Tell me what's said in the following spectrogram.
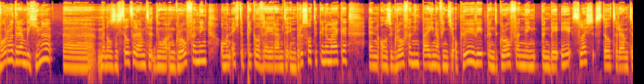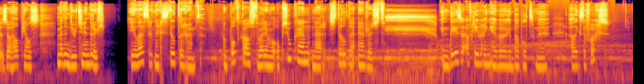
Voor we eraan beginnen, uh, met onze stilteruimte doen we een growfunding om een echte prikkelvrije ruimte in Brussel te kunnen maken. En onze growfunding pagina vind je op www.growfunding.be slash stilteruimte. Zo help je ons met een duwtje in de rug. Je luistert naar Stilteruimte. Een podcast waarin we op zoek gaan naar stilte en rust. In deze aflevering hebben we gebabbeld met Alex de Vors.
